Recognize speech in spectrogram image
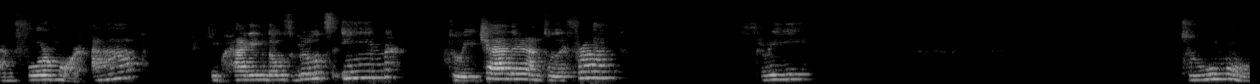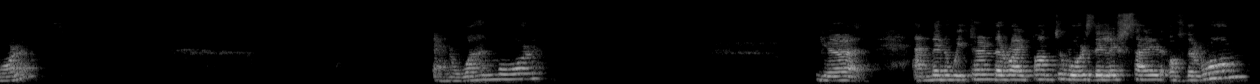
And four more, up Keep hugging those glutes in to each other and to the front. Three. Two more. And one more. Good. And then we turn the right palm towards the left side of the room.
